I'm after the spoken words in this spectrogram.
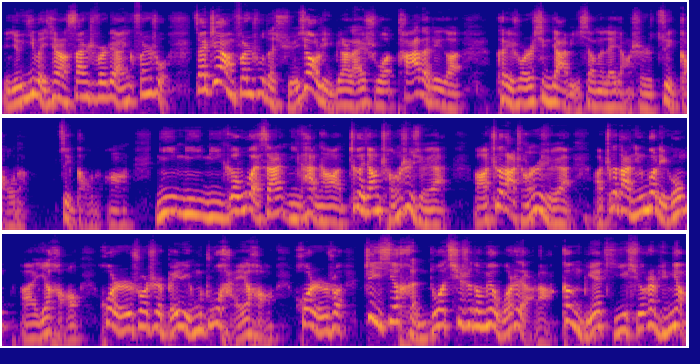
也就一本线上三十分这样一个分数，在这样分数的学校里边来说，它的这个可以说是性价比相对来讲是最高的。最高的啊，你你你个五百三，你看啊，浙江城市学院啊，浙大城市学院啊，浙大宁波理工啊也好，或者是说是北理工珠海也好，或者是说这些很多其实都没有博士点了，更别提学科评定，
